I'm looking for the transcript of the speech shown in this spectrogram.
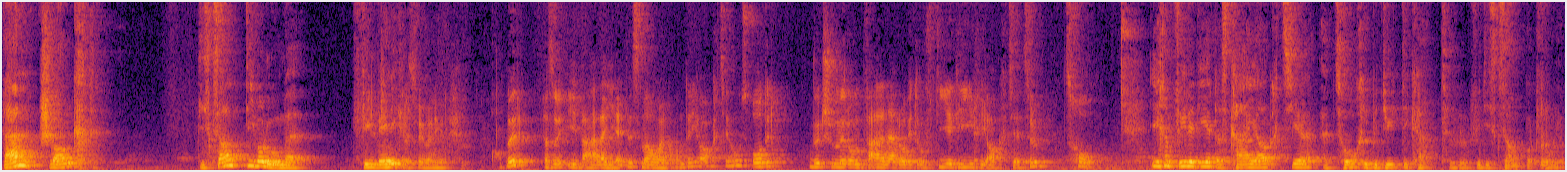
dann schwankt das gesamte Volumen viel weniger. Viel weniger. Aber also ich wähle jedes Mal eine andere Aktie aus oder würdest du mir empfehlen, auch wieder auf die gleiche Aktie zurückzukommen? Ich empfehle dir, dass keine Aktie eine zu hohe Bedeutung hat mhm. für dein Gesamtportfolio.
